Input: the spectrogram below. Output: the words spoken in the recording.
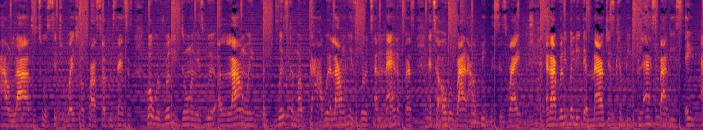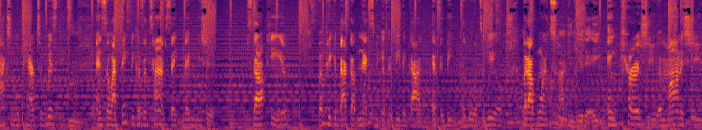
our lives, to a situation, or to our circumstances, what we're really doing is we're allowing the wisdom of God, we're allowing His word to manifest and to override our weaknesses, right? And I really believe that marriages can be blessed by these eight actionable characteristics. Mm. And so I think because of time's sake, maybe we should stop here but pick it back up next week if it be the God, if it be the Lord's will. But I want to encourage you, admonish you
